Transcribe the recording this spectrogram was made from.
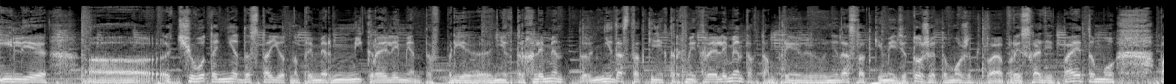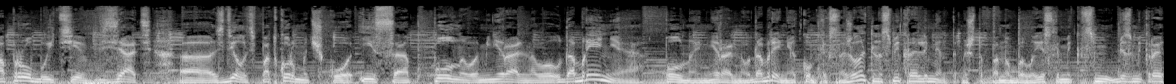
или чего-то не достает, например, микроэлементов при некоторых элементах, недостатке некоторых микроэлементов, там при недостатке меди тоже это может происходить. Поэтому попробуйте взять, э, сделать подкормочку из э, полного минерального удобрения, полное минеральное удобрение, комплексное, желательно с микроэлементами, чтобы оно было. Если без микро,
